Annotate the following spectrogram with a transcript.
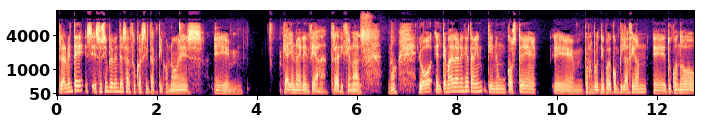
realmente eso simplemente es azúcar sintáctico, no es eh, que haya una herencia tradicional, ¿no? Luego, el tema de la herencia también tiene un coste eh, por ejemplo, en tiempo de compilación, eh, tú cuando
